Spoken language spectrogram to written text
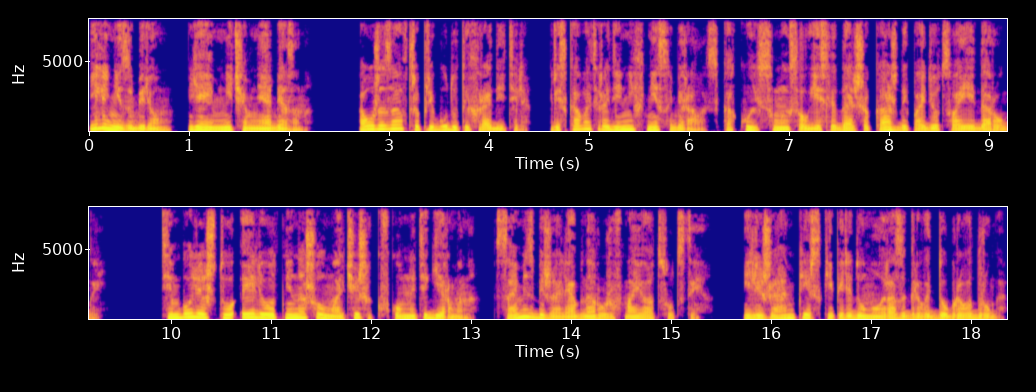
Или не заберем, я им ничем не обязана. А уже завтра прибудут их родители. Рисковать ради них не собиралась. Какой смысл, если дальше каждый пойдет своей дорогой? Тем более, что Элиот не нашел мальчишек в комнате Германа. Сами сбежали, обнаружив мое отсутствие. Или же Ампирский передумал разыгрывать доброго друга?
